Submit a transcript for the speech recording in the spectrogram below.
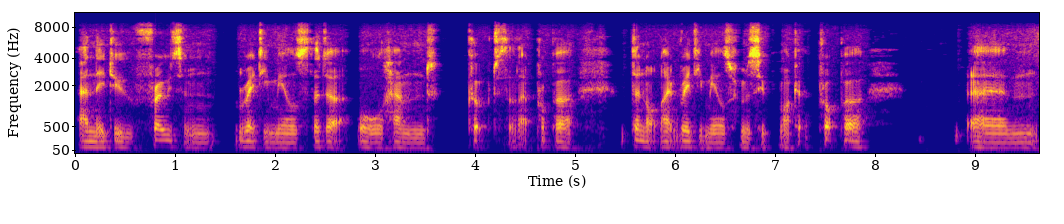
and they do frozen ready meals that are all hand cooked, so that proper. They're not like ready meals from a supermarket. Proper um,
